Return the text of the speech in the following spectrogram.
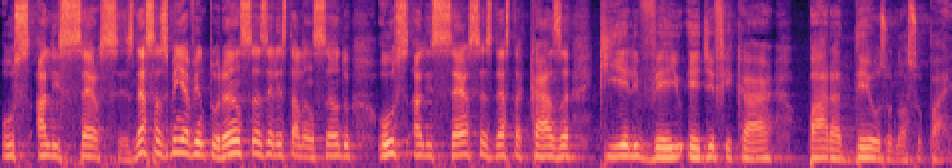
os alicerces. Nessas bem-aventuranças, Ele está lançando os alicerces desta casa que Ele veio edificar para Deus, o nosso Pai.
